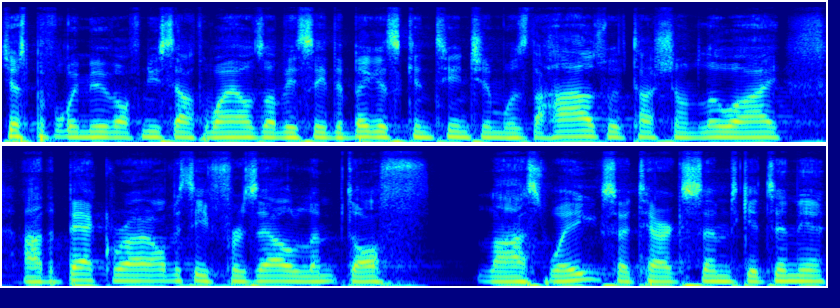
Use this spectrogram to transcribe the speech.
Just before we move off New South Wales, obviously the biggest contention was the halves. We've touched on Luai. Uh, the back row, obviously Frizzell limped off last week, so Tariq Sims gets in there.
